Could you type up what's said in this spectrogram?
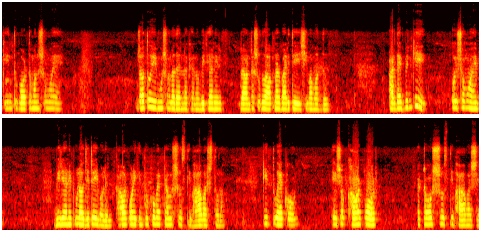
কিন্তু বর্তমান সময়ে যতই মশলা দেন না কেন, বিরিয়ানির গ্রানটা শুধু আপনার বাড়িতেই সীমাবদ্ধ। আর দেখবেন কি, ওই সময় বিরিয়ানি পোলাও যেটাই বলেন, খাওয়ার পরে কিন্তু খুব একটা অস্বস্তি ভাব আসতো না। কিন্তু এখন এইসব খাওয়ার পর একটা অস্বস্তি ভাব আসে।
